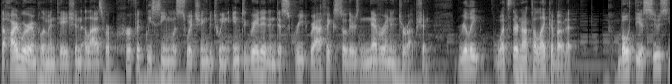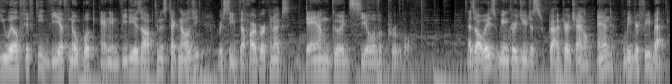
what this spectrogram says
The hardware implementation allows for perfectly seamless switching between integrated and discrete graphics so there's never an interruption. Really, what's there not to like about it? Both the ASUS UL50 VF notebook and NVIDIA's Optimus technology received the Hardware Canucks damn good seal of approval. As always, we encourage you to subscribe to our channel and leave your feedback.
